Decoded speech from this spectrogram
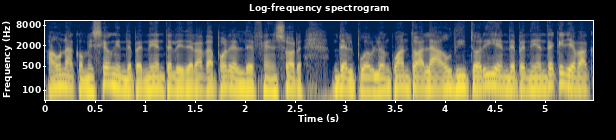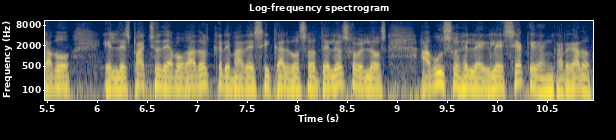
a una comisión independiente liderada por el defensor del pueblo. En cuanto a la auditoría independiente que lleva a cabo el despacho de abogados Cremades y Calvo Sotelo sobre los abusos en la Iglesia, que ha encargado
